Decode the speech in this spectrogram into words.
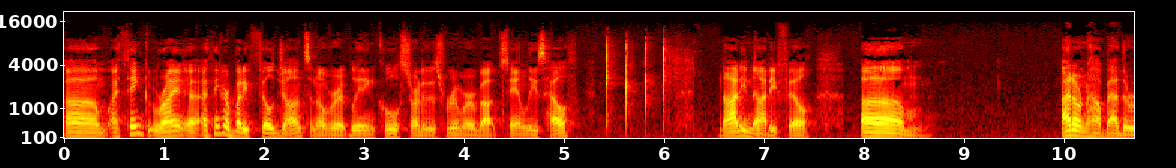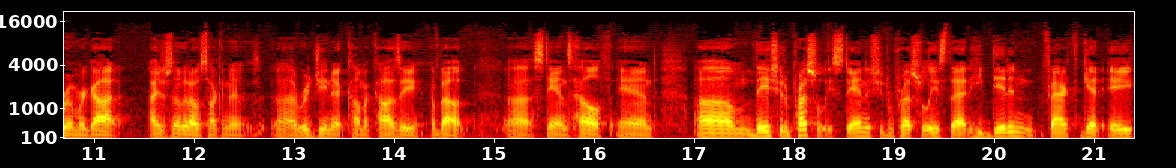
Um, I think Ryan, I think our buddy Phil Johnson over at Bleeding Cool started this rumor about Stan Lee's health. Naughty, naughty Phil. Um, I don't know how bad the rumor got. I just know that I was talking to uh, Regina at Comikaze about uh, Stan's health, and um, they issued a press release. Stan issued a press release that he did, in fact, get a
